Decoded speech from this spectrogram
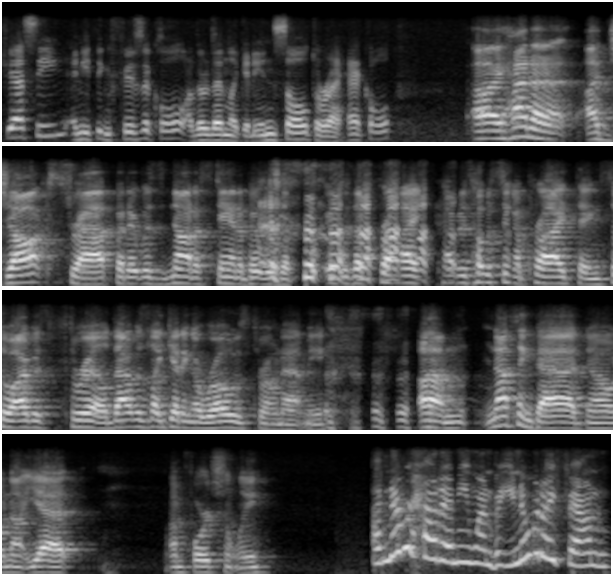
Jesse? Anything physical other than like an insult or a heckle? I had a, a jock strap, but it was not a stand up. It was a it was a pride. I was hosting a pride thing, so I was thrilled. That was like getting a rose thrown at me. Um, nothing bad, no, not yet. Unfortunately. I've never had anyone, but you know what I found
